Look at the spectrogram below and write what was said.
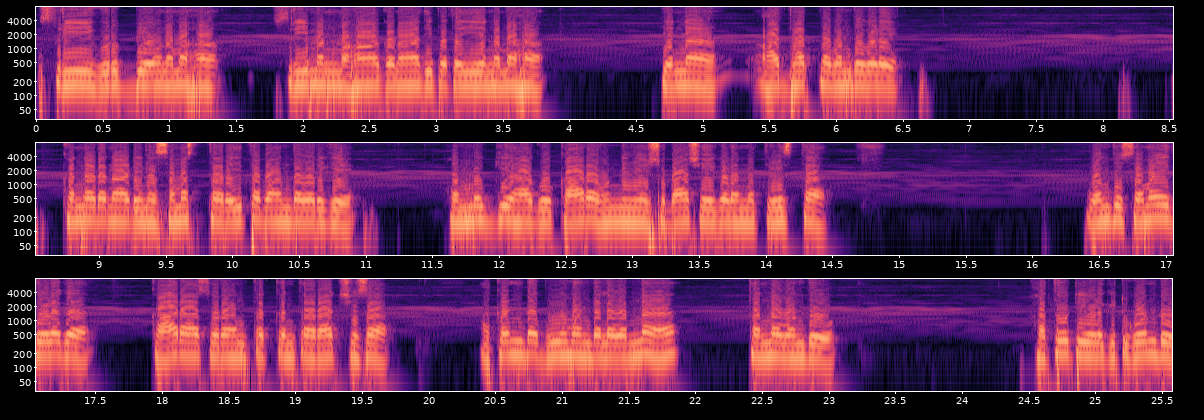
ಶ್ರೀ ಗುರುಭ್ಯೋ ನಮಃ. ಶ್ರೀಮನ್ಮಹಾಗಣಾಧಿಪತಯೇ ನಮಃ. ಎನ್ನ ಆಧ್ಯಾತ್ಮ ಬಂಧುಗಳೇ, ಕನ್ನಡ ನಾಡಿನ ಸಮಸ್ತ ರೈತ ಬಾಂಧವರಿಗೆ ಹೊನ್ನುಗ್ಗಿ ಹಾಗೂ ಕಾರ ಹುಣ್ಣಿಮೆಯ ಶುಭಾಶಯಗಳನ್ನು ತಿಳಿಸ್ತಾ, ಒಂದು ಸಮಯದೊಳಗ ಕಾರಾಸುರ ಅಂತಕ್ಕಂಥ ರಾಕ್ಷಸ ಅಖಂಡ ಭೂಮಂಡಲವನ್ನ ತನ್ನ ಒಂದು ಹತೋಟಿಯೊಳಗಿಟ್ಟುಕೊಂಡು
